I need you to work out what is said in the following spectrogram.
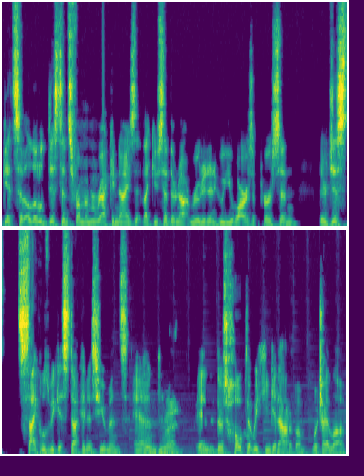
get some, a little distance from them and recognize it. like you said, they're not rooted in who you are as a person. They're just cycles we get stuck in as humans, and mm-hmm. and there's hope that we can get out of them, which I love.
